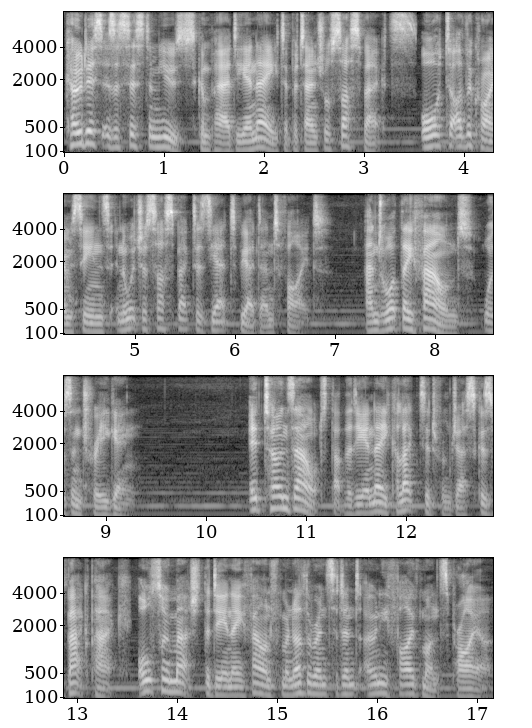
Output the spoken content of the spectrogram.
CODIS is a system used to compare DNA to potential suspects, or to other crime scenes in which a suspect is yet to be identified. And what they found was intriguing. It turns out that the DNA collected from Jessica's backpack also matched the DNA found from another incident only five months prior.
